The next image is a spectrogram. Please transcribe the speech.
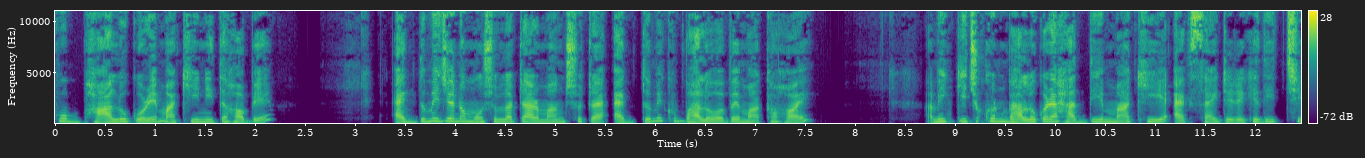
খুব ভালো করে মাখিয়ে নিতে হবে। একদমই যেন মশলাটা আর মাংসটা একদমই খুব ভালোভাবে মাখা হয়। আমি কিছুক্ষণ ভালো করে হাত দিয়ে মাখিয়ে এক সাইডে রেখে দিচ্ছি।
